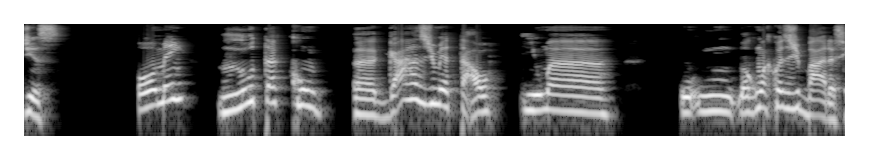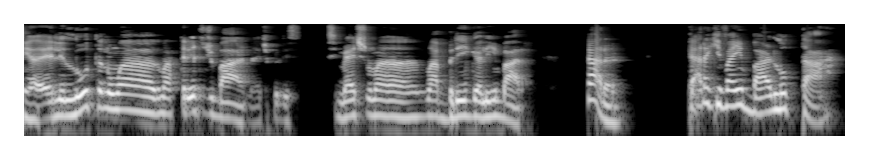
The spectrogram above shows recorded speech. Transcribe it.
diz, homem luta com uh, garras de metal e uma... Um, alguma coisa de bar, assim, ele luta numa, numa treta de bar, né, tipo, ele se mete numa, numa briga ali em bar. Cara, cara que vai em bar lutar,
